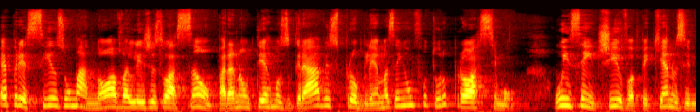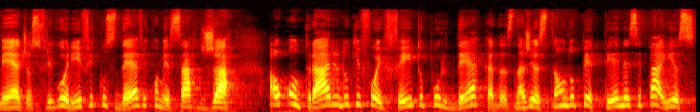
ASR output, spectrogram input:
é preciso uma nova legislação para não termos graves problemas em um futuro próximo. O incentivo a pequenos e médios frigoríficos deve começar já, ao contrário do que foi feito por décadas na gestão do PT nesse país,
